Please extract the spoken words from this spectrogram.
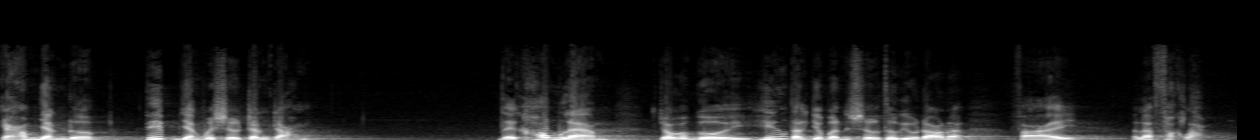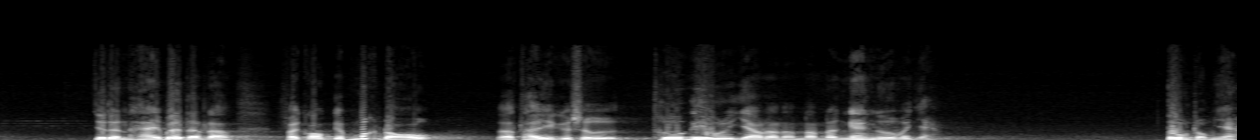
cảm nhận được, tiếp nhận với sự trân trọng, để không làm cho cái người hiến tặng cho mình sự thương yêu đó đó phải là phật lòng. Cho nên hai bên đó là phải có cái mức độ là thể hiện cái sự thương yêu với nhau đó là nó nó ngang ngửa với nhau, tôn trọng nhau.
